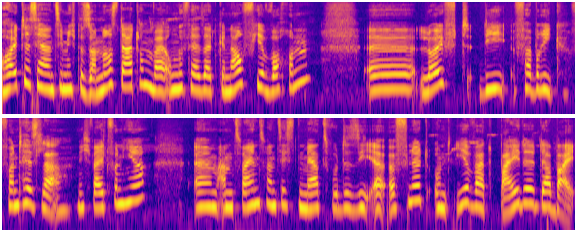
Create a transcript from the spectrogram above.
Heute ist ja ein ziemlich besonderes Datum, weil ungefähr seit genau vier Wochen äh, läuft die Fabrik von Tesla, nicht weit von hier. Ähm, am 22. März wurde sie eröffnet und ihr wart beide dabei.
